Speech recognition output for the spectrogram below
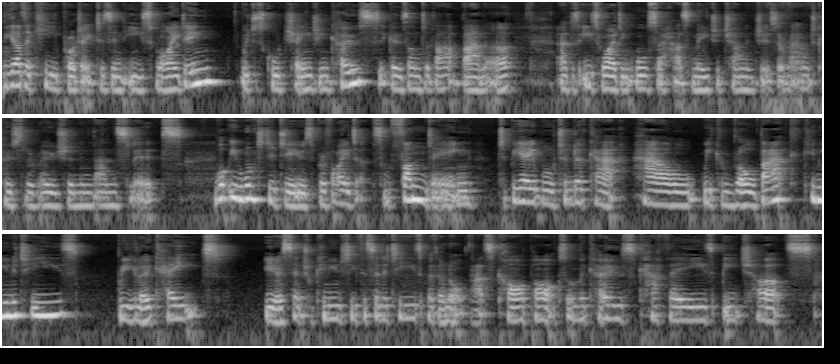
The other key project is in East Riding, which is called Changing Coasts. It goes under that banner because uh, East Riding also has major challenges around coastal erosion and landslips. What we wanted to do is provide some funding to be able to look at how we can roll back communities, relocate, you know, central community facilities, whether or not that's car parks on the coast, cafes, beach huts.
